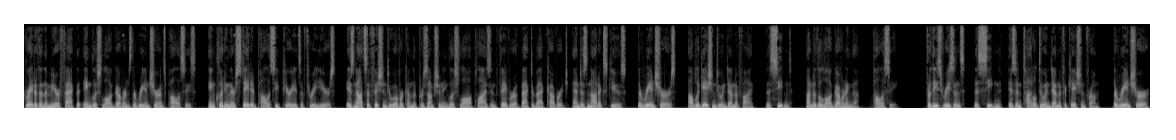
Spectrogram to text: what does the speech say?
Greater than the mere fact that English law governs the reinsurance policies, including their stated policy periods of three years, is not sufficient to overcome the presumption English law applies in favor of back to back coverage and does not excuse the reinsurer's obligation to indemnify the cedent under the law governing the policy. For these reasons, the cedent is entitled to indemnification from the reinsurer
